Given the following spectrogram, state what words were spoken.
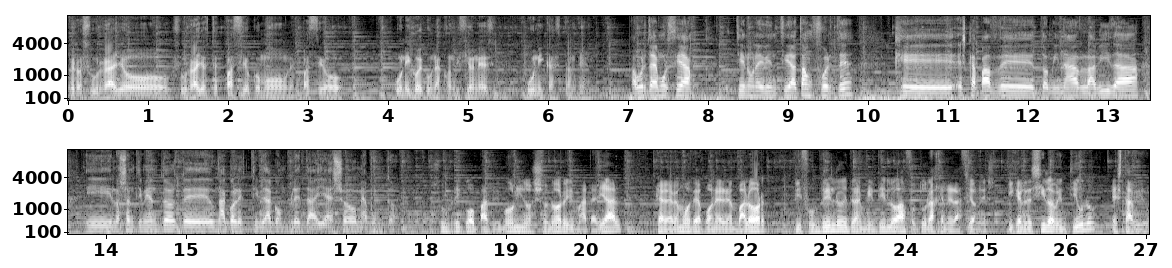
pero subrayo, subrayo este espacio como un espacio único y con unas condiciones únicas también. La Huerta de Murcia tiene una identidad tan fuerte que es capaz de dominar la vida y los sentimientos de una colectividad completa y a eso me apunto. Es un rico patrimonio sonoro y material que debemos de poner en valor, difundirlo y transmitirlo a futuras generaciones y que en el siglo XXI está vivo.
